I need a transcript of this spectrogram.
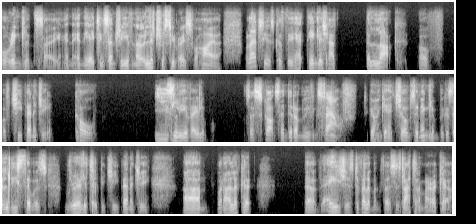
for England, say, in, in the 18th century, even though literacy rates were higher? Well, actually, it's because the, the English had the luck of, of cheap energy, coal, easily available. So Scots ended up moving south to go and get jobs in England because at least there was relatively cheap energy. Um, when I look at uh, Asia's development versus Latin America,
